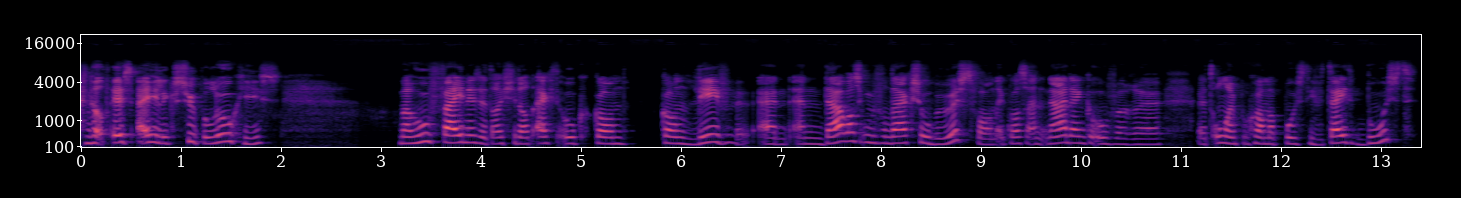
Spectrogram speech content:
dat is eigenlijk super logisch. Maar hoe fijn is het als je dat echt ook kan, kan leven? En, en daar was ik me vandaag zo bewust van. Ik was aan het nadenken over uh, het online programma Positiviteit Boost.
